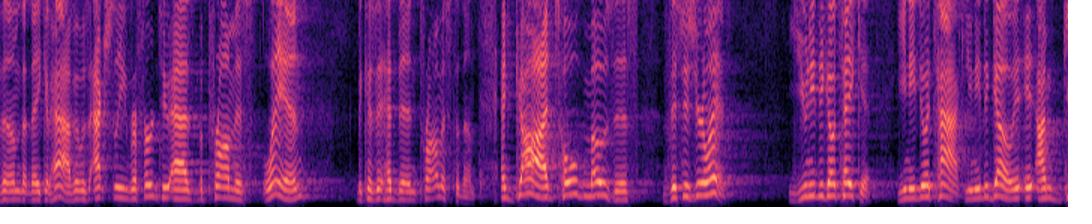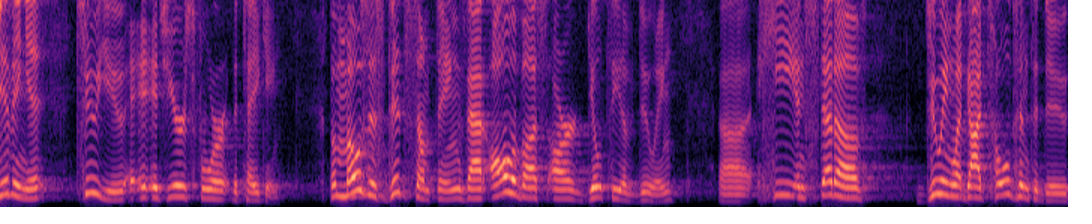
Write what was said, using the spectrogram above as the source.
them that they could have. It was actually referred to as the promised land because it had been promised to them. And God told Moses, This is your land. You need to go take it. You need to attack. You need to go. It, it, I'm giving it to you. It, it's yours for the taking. But Moses did something that all of us are guilty of doing uh, he, instead of doing what God told him to do,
